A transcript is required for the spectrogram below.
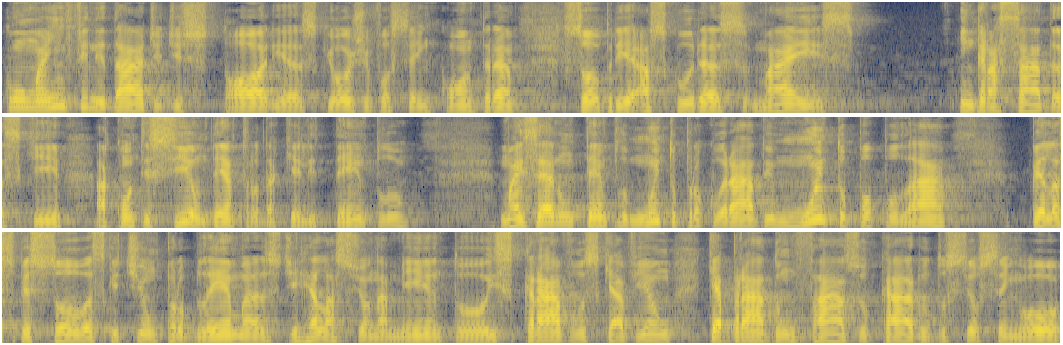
com uma infinidade de histórias que hoje você encontra sobre as curas mais engraçadas que aconteciam dentro daquele templo, mas era um templo muito procurado e muito popular pelas pessoas que tinham problemas de relacionamento, escravos que haviam quebrado um vaso caro do seu senhor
